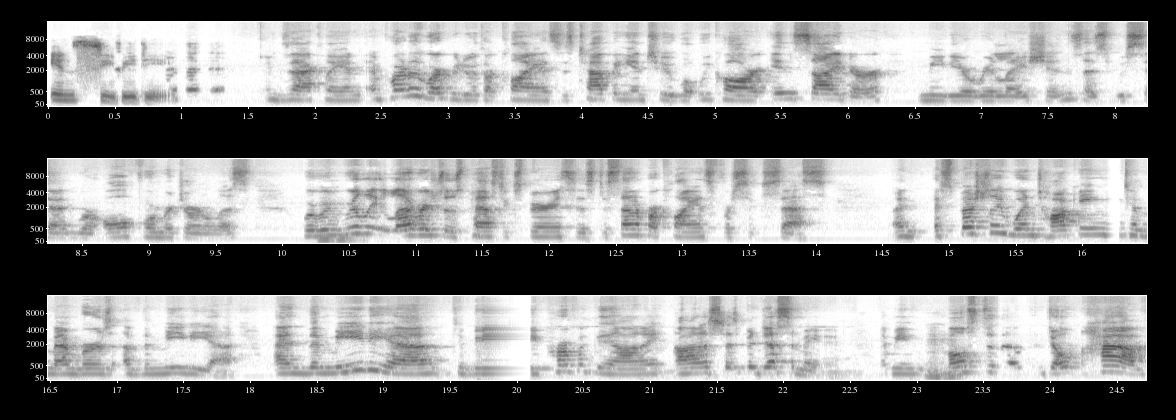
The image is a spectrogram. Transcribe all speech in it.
in CBD. Exactly. And, and part of the work we do with our clients is tapping into what we call our insider media relations. As we said, we're all former journalists, where we mm-hmm. really leverage those past experiences to set up our clients for success and especially when talking to members of the media. And the media, to be perfectly honest, has been decimated. I mean, mm-hmm. most of them don't have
